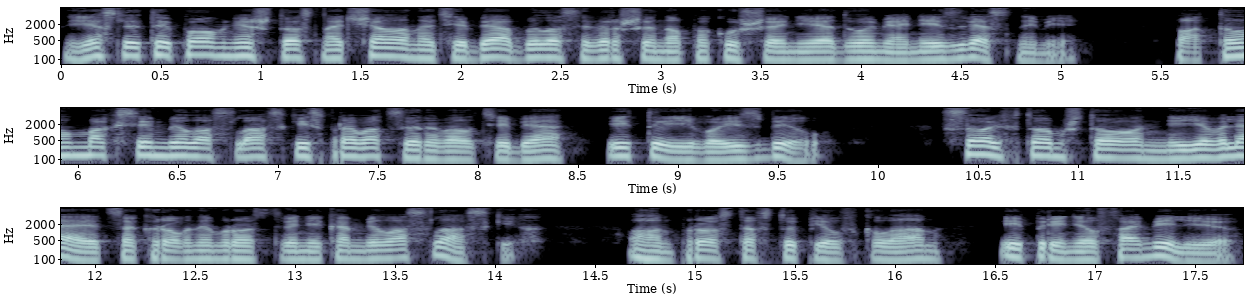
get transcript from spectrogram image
«Если ты помнишь, что сначала на тебя было совершено покушение двумя неизвестными, потом Максим Белославский спровоцировал тебя, и ты его избил. Соль в том, что он не является кровным родственником Милославских. Он просто вступил в клан и принял фамилию.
